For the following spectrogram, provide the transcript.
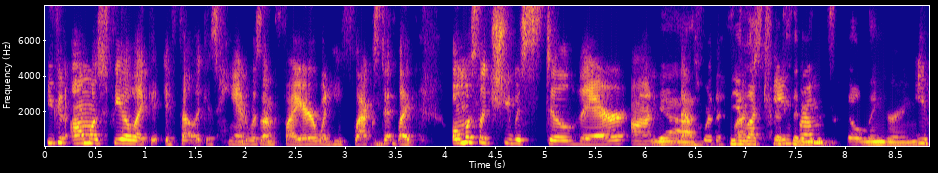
you can almost feel like it, it felt like his hand was on fire when he flexed it, like almost like she was still there on. Yeah, that's where the, the flex came electricity from. was still lingering. You-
